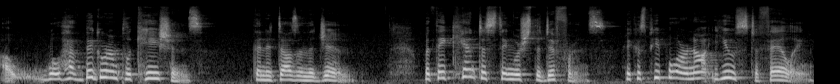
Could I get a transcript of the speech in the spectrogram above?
uh, will have bigger implications than it does in the gym. But they can't distinguish the difference because people are not used to failing.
